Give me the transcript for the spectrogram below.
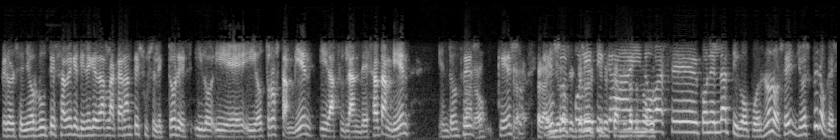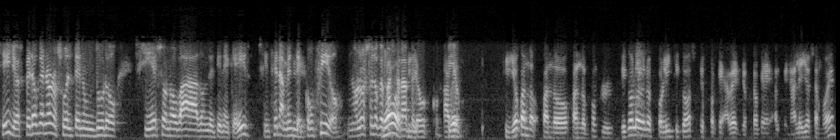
pero el señor Rute sabe que tiene que dar la cara ante sus electores y, lo, y, eh, y otros también, y la finlandesa también. Entonces, ¿que eso, eso es política y no va a ser con el látigo? Pues no lo sé. Yo espero que sí. Yo espero que no nos suelten un duro si eso no va a donde tiene que ir. Sinceramente, confío. No lo sé lo que pasará, pero confío si yo cuando, cuando, cuando digo lo de los políticos es porque, a ver, yo creo que al final ellos se mueven,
